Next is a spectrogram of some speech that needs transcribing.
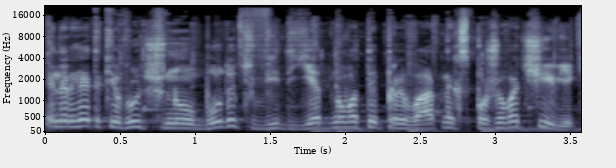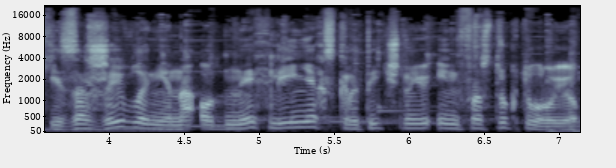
енергетики вручну будуть від'єднувати приватних споживачів, які заживлені на одних лініях з критичною інфраструктурою.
